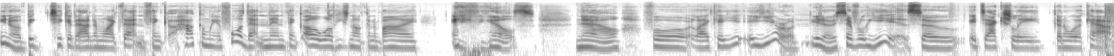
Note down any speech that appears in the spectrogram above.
you know, a big ticket item like that and think, how can we afford that? And then think, oh, well, he's not going to buy anything else now for like a, a year or, you know, several years. So it's actually going to work out.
